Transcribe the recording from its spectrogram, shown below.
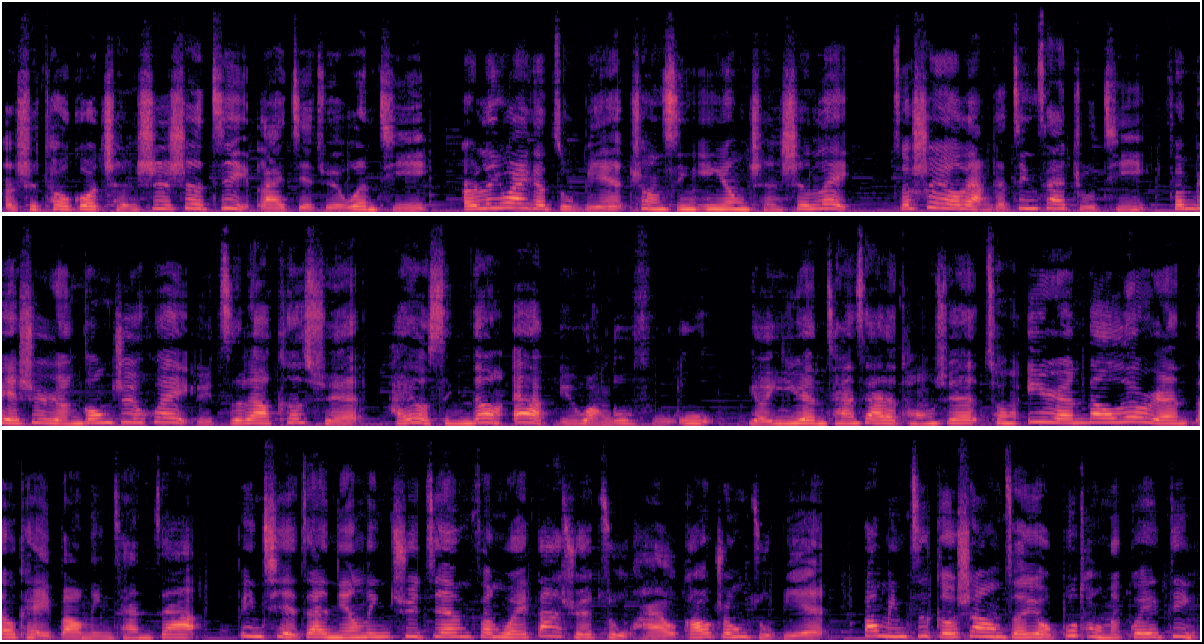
而是透过城市设计来解决问题。而另外一个组别创新应用城市类。则是有两个竞赛主题，分别是人工智慧与资料科学，还有行动 App 与网络服务。有意愿参赛的同学，从一人到六人都可以报名参加，并且在年龄区间分为大学组还有高中组别。报名资格上则有不同的规定。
